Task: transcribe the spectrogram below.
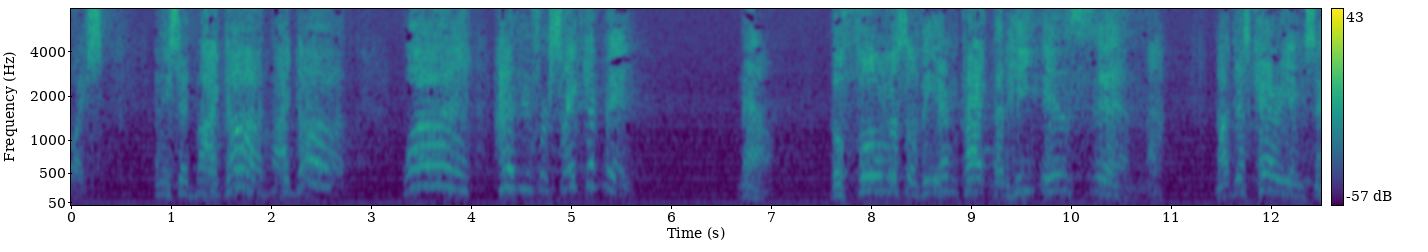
voice. And he said, My God, my God, why have you forsaken me? Now, the fullness of the impact that he is sin not just carrying sin,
